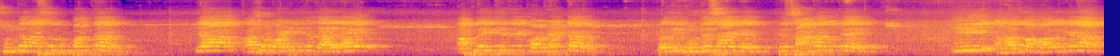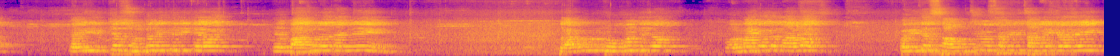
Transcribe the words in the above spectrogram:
सुंदर असं रूपांतर या अशोक वाटिकेचं झालेलं आहे. आपल्या इथे जे कॉन्ट्रॅक्टर प्रदीप बुद्धे साहेब आहेत ते सांगत होते की हा जो हॉल केला त्यांनी इतक्या सुंदर रीतीने केलं. ते बाजूला त्यांनी प्लायवूड ठोकून त्याच्यावर ओरमायका तर लावलाच पण इथे साऊंडची व्यवस्था त्यांनी चांगली केली जाईल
